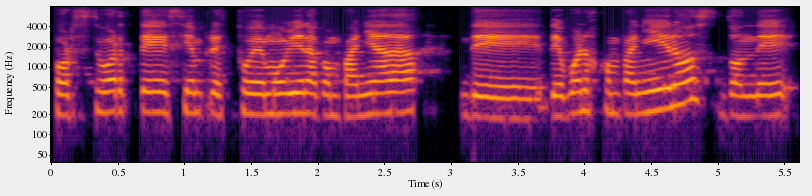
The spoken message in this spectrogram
por suerte siempre estuve muy bien acompañada de, buenos compañeros, donde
